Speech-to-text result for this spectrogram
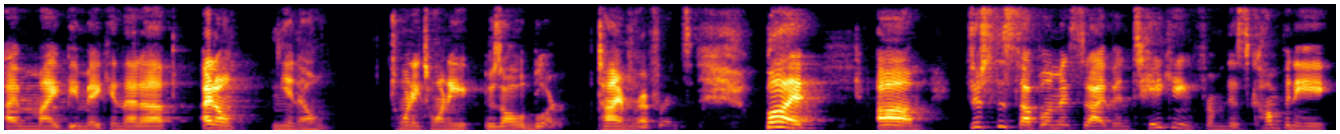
I might be making that up. I don't, you know, 2020 it was all a blur, time reference. But um, just the supplements that I've been taking from this company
